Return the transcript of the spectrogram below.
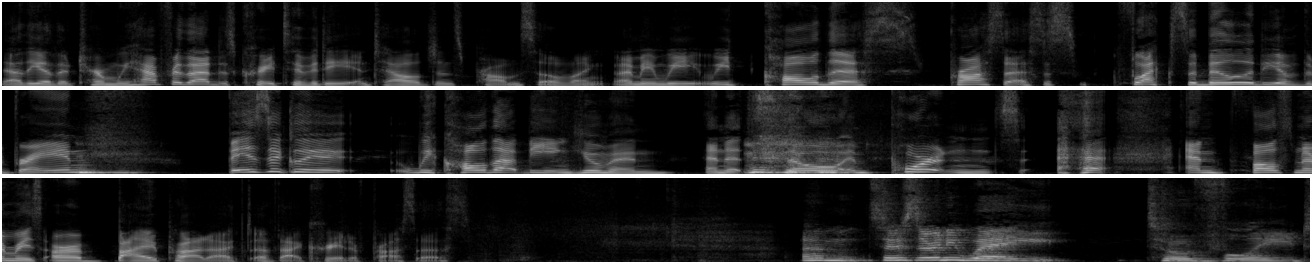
Now, the other term we have for that is creativity, intelligence, problem solving. I mean, we we call this process, this flexibility of the brain. Basically, we call that being human, and it's so important. and false memories are a byproduct of that creative process. Um, so is there any way to avoid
